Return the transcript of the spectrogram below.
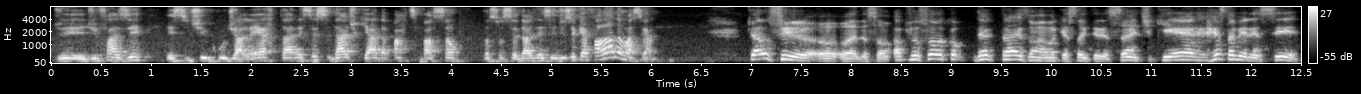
de, de fazer esse tipo de alerta, a necessidade que há da participação da sociedade nesse dia. Você quer falar, Damasceno? Quero sim, Anderson. A professora traz uma questão interessante, que é restabelecer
